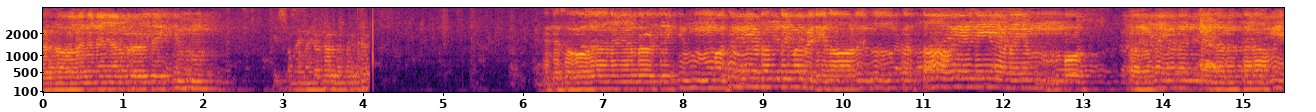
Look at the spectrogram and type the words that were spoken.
കർത്താവേ നിന്നെ ഞാൻ പ്രവർത്തിക്കും എന്റെ സഹോദരനെ ഞാൻ പ്രവർത്തിക്കും വിധിനാളിൽ കർത്താവേ നീ അണയുമ്പോൾ കരുണയുടെ നിർത്തണമേ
